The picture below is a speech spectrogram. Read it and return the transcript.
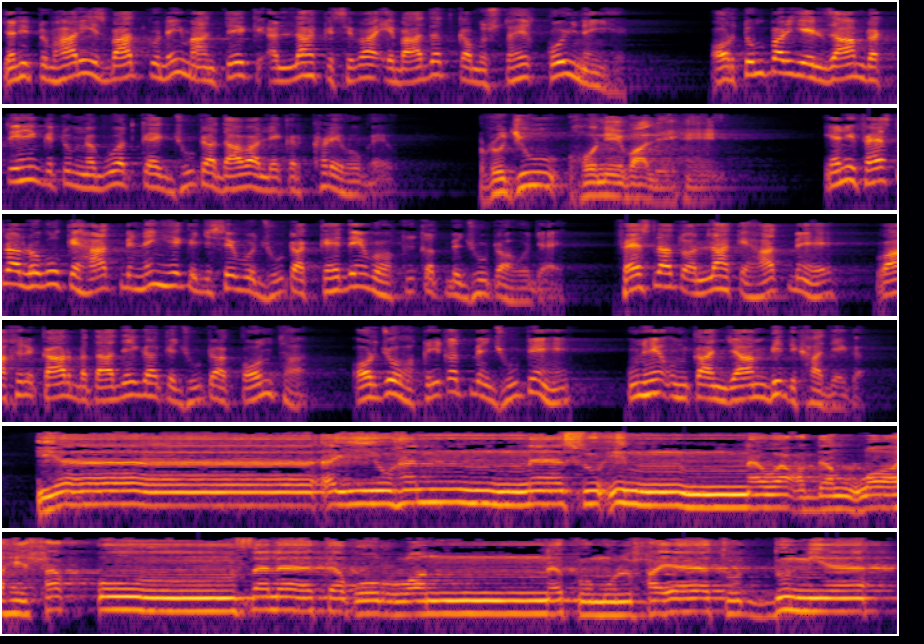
یعنی تمہاری اس بات کو نہیں مانتے کہ اللہ کے سوا عبادت کا مستحق کوئی نہیں ہے۔ اور تم پر یہ الزام رکھتے ہیں کہ تم نبوت کا ایک جھوٹا دعویٰ لے کر کھڑے ہو گئے ہو۔ رجوع ہونے والے ہیں۔ یعنی فیصلہ لوگوں کے ہاتھ میں نہیں ہے کہ جسے وہ جھوٹا کہہ دیں، وہ حقیقت میں جھوٹا ہو جائے۔ فیصلہ تو اللہ کے ہاتھ میں ہے، وہ آخر کار بتا دے گا کہ جھوٹا کون تھا اور جو حقیقت میں جھوٹے ہیں، انہیں ان کا انجام بھی دکھا دے گا۔ أيها الناس إن وعد الله حق فلا تغرنكم الحياة الدنيا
